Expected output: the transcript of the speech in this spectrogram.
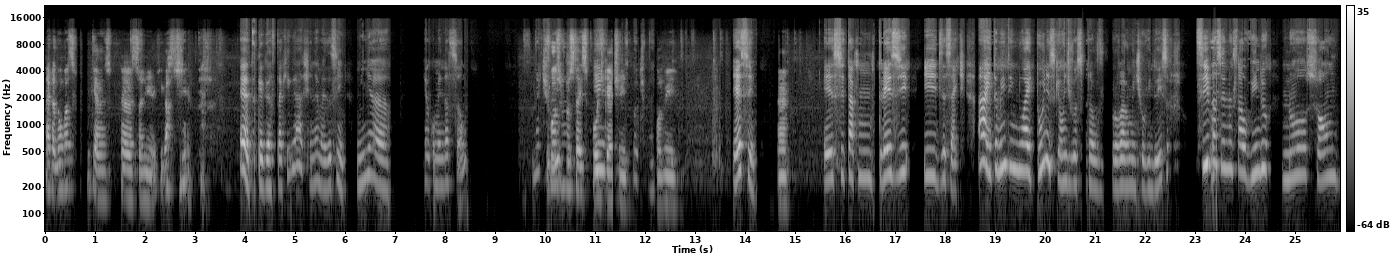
É, cada um gosta do que quer, né? quer gastar dinheiro, que gasta dinheiro. É, tu quer gastar que gaste, né? Mas assim, minha recomendação. Netflix. Gosto de gostar esse podcast ouvir. Esse? É. Esse tá com 13 e 17. Ah, e também tem no iTunes, que é onde você tá provavelmente ouvindo isso. Se você não está ouvindo no Sound.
